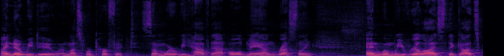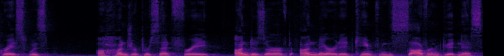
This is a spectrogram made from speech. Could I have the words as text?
I know we do, unless we're perfect. Somewhere we have that old man wrestling. And when we realize that God's grace was 100% free, undeserved, unmerited, came from the sovereign goodness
